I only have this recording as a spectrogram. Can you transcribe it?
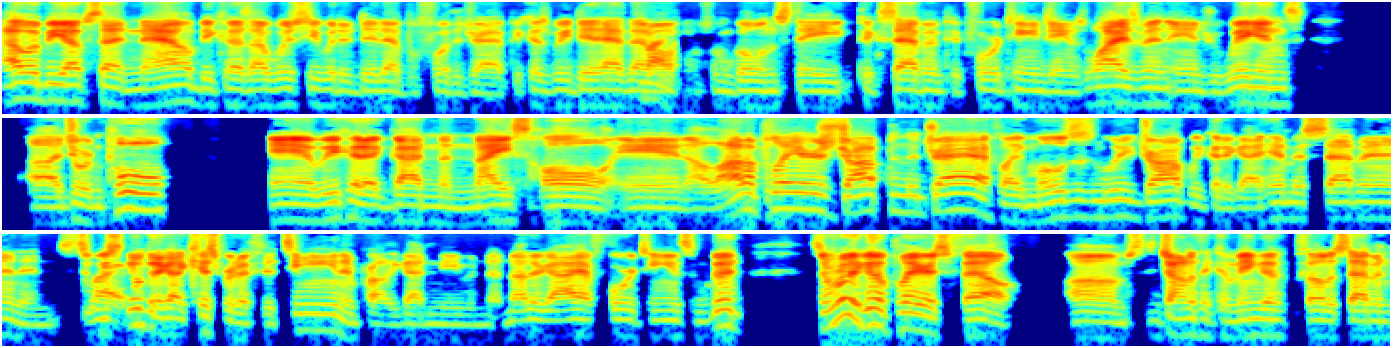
I would be upset now because I wish he would have did that before the draft because we did have that Right. offer from Golden State, pick seven, pick fourteen, James Wiseman, Andrew Wiggins, uh, Jordan Poole, and we could have gotten a nice haul. And a lot of players dropped in the draft, like Moses Moody dropped. We could have got him at seven, and we Right. still could have got Kispert at fifteen, and probably gotten even another guy at fourteen. Some good, some really good players fell. Um, Jonathan Kuminga fell to seven.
